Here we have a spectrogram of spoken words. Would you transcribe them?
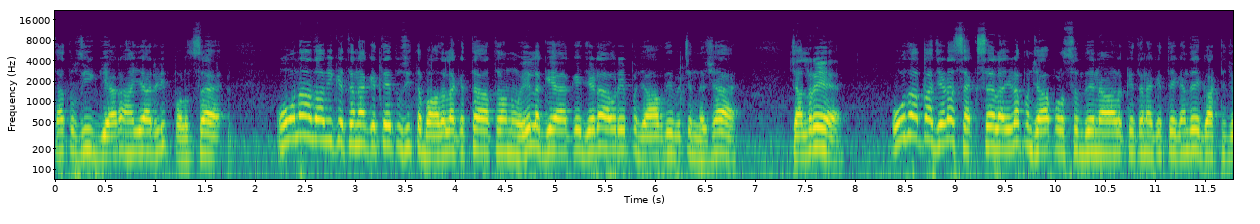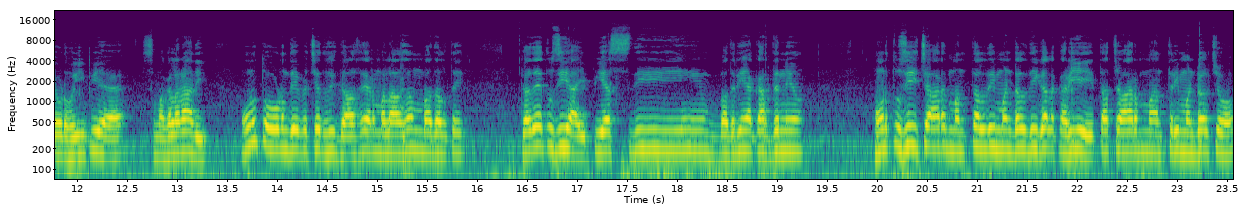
ਤਾਂ ਤੁਸੀਂ 11000 ਜਿਹੜੀ ਪੁਲਿਸ ਹੈ, ਉਹਨਾਂ ਦਾ ਵੀ ਕਿਤੇ ਨਾ ਕਿਤੇ ਤੁਸੀਂ ਤਬਾਦਲਾ ਕੀਤਾ। ਤੁਹਾਨੂੰ ਇਹ ਲੱਗਿਆ ਕਿ ਜਿਹੜਾ ਉਰੇ ਪੰਜਾਬ ਦੇ ਵਿੱਚ ਨਸ਼ਾ ਹੈ, ਚੱਲ ਰਿਹਾ ਹੈ, ਉਹਦਾ ਆਪਾਂ ਜਿਹੜਾ ਸੈਕਸਲ ਹੈ ਜਿਹੜਾ ਪੰਜਾਬ ਪੁਲਿਸ ਦੇ ਨਾਲ ਕਿਤੇ ਨਾ ਕਿਤੇ ਕਹਿੰਦੇ ਗੱਠ ਜੋੜ ਹੋਈ ਪਈ ਹੈ ਸਮਗਲਰਾਂ ਦੀ, ਉਹਨੂੰ ਤੋੜਨ ਦੇ ਵਿੱਚ ਤੁਸੀਂ 10000 ਮੁਲਾਜ਼ਮ ਬਦਲਤੇ। ਕਦੇ ਤੁਸੀਂ ਆਈਪੀਐਸ ਦੀ ਬਦਲੀਆਂ ਕਰ ਦਿੰਦੇ ਹੋ। ਹੁਣ ਤੁਸੀਂ ਚਾਰ ਮੰਤਲ ਦੀ ਮੰਡਲ ਦੀ ਗੱਲ ਕਰੀਏ ਤਾਂ ਚਾਰ ਮੰਤਰੀ ਮੰਡਲ ਚੋਂ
